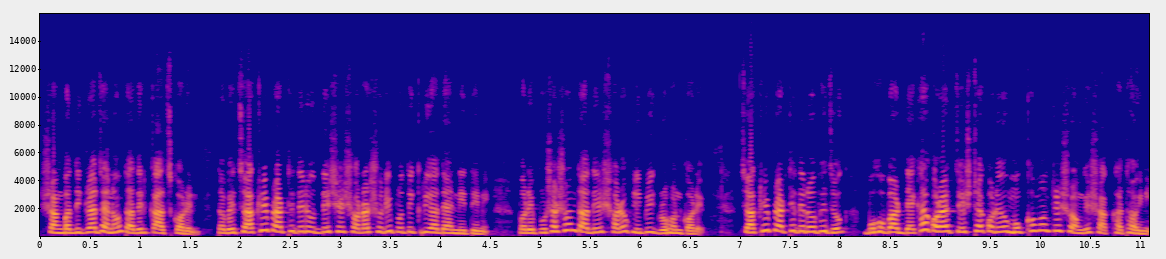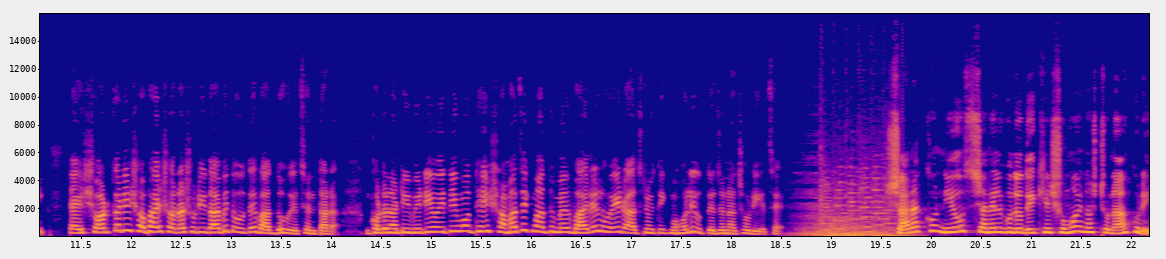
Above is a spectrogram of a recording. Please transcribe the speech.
সাংবাদিকরা যেন তাদের কাজ করেন। তবে চাকরি প্রার্থীদের উদ্দেশ্যে সরাসরি প্রতিক্রিয়া দেননি তিনি। পরে প্রশাসন তাদের স্মারকলিপি গ্রহণ করে। চাকরি প্রার্থীদের অভিযোগ, বহুবার দেখা করার চেষ্টা করেও মুখ্যমন্ত্রীর সঙ্গে সাক্ষাৎ হয়নি। তাই সরকারি সভায় সরাসরি দাবি তুলতে বাধ্য হয়েছেন তারা। ঘটনাটি ভিডিও ইতিমধ্যেই সামাজিক মাধ্যমে ভাইরাল হয়ে রাজনৈতিক মহলে উত্তেজনা ছড়িয়েছে। সারাক্ষণ নিউজ চ্যানেলগুলো দেখে সময় নষ্ট না করে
